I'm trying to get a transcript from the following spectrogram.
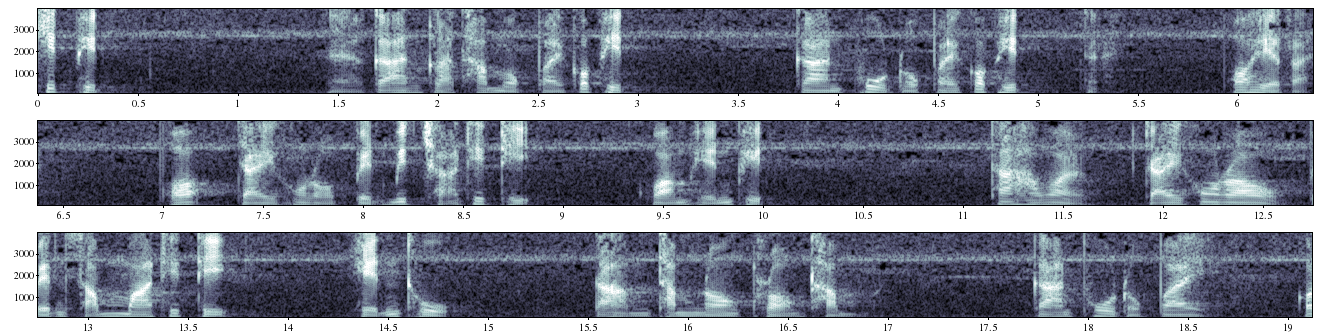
คิดผิด การกระทำออกไปก็ผิด การพูดออกไปก็ผิด เพราะเหตุไร เพราะใจของเราเป็นมิจฉาทิฏฐิ ความเห็นผิด ถ้าว่าใจของเราเป็นสัมมาทิฏฐิเห็นถูก ตามทำนองครองธรรมการพูดออกไปก็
